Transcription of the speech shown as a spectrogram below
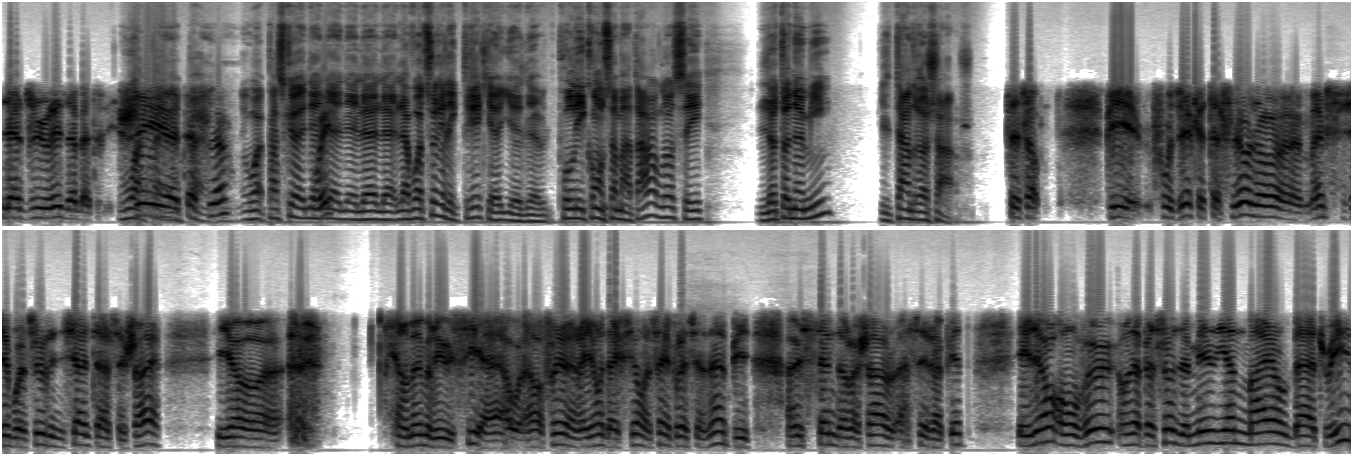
la durée de la batterie. Chez euh, Tesla? Ouais, parce que la, voiture électrique, pour les consommateurs, c'est l'autonomie puis le temps de recharge. C'est ça. Puis, il faut dire que Tesla, là, euh, même si ses voitures initiales étaient assez chères, il a quand même réussi à, offrir un rayon d'action assez impressionnant, puis un système de recharge assez rapide. Et là, on veut, on appelle ça le Million Mile Battery,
